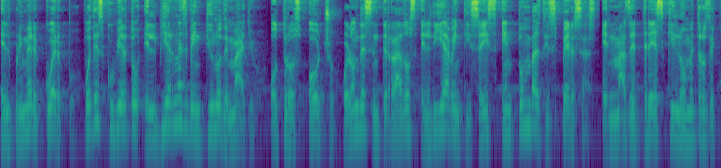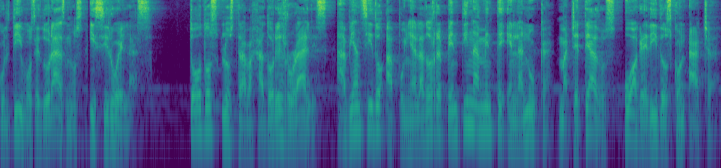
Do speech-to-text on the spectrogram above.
El primer cuerpo fue descubierto el viernes 21 de mayo. Otros ocho fueron desenterrados el día 26 en tumbas dispersas en más de 3 kilómetros de cultivos de duraznos y ciruelas todos los trabajadores rurales habían sido apuñalados repentinamente en la nuca, macheteados o agredidos con hacha.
